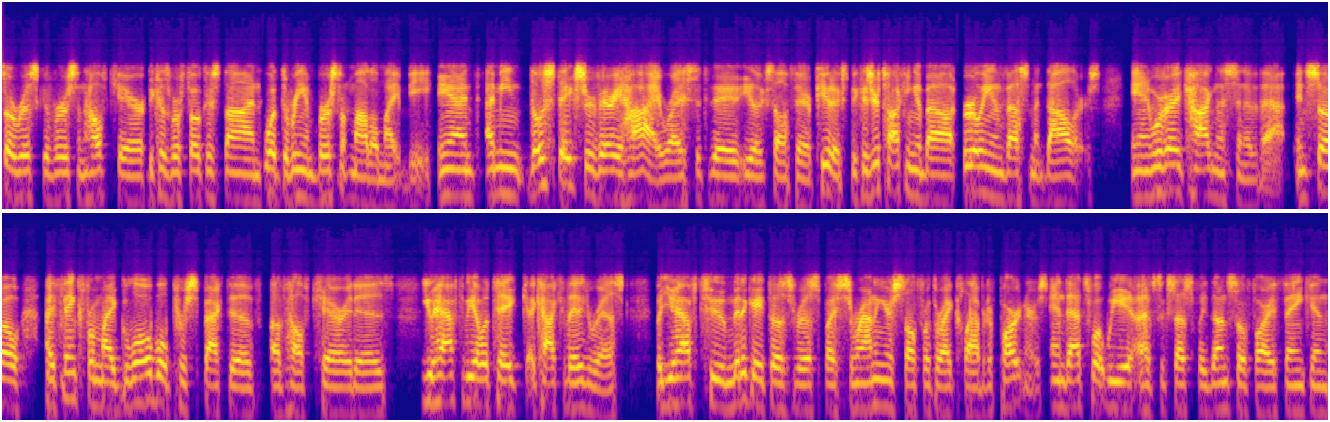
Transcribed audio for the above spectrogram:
so risk averse in healthcare because we're focused on what the reimbursement model might be. And I mean, those stakes are very high where I sit today at Elixell Therapeutics because you're talking about early investment dollars. And we're very cognizant of that. And so I think from my global perspective of healthcare, it is you have to be able to take a calculated risk but you have to mitigate those risks by surrounding yourself with the right collaborative partners. And that's what we have successfully done so far, I think, in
